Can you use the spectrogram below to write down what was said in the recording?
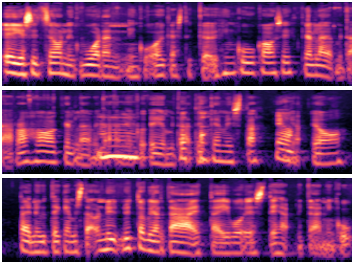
Ei, ja sitten se on niinku vuoden niinku oikeasti köyhin kuukausi. Kellä ei ole mitään rahaa, kellä ei, mitään, mm, niinku, ei ole mitään totta. tekemistä. Joo. Ja, joo. Tai niinku tekemistä. Nyt, nyt on vielä tämä, että ei voi edes tehdä mitään niinku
